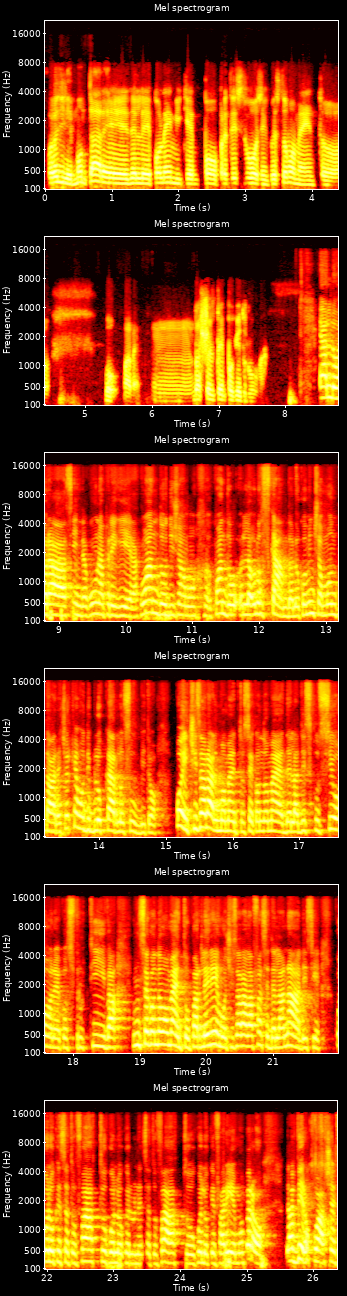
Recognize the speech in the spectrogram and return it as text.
voglio dire, montare delle polemiche un po' pretestuose in questo momento, boh, vabbè, mh, mm, lascia il tempo che trova. E allora, Sindaco, una preghiera. Quando, diciamo, quando lo scandalo comincia a montare, cerchiamo di bloccarlo subito. Poi ci sarà il momento, secondo me, della discussione costruttiva. In un secondo momento parleremo, ci sarà la fase dell'analisi, quello che è stato fatto, quello che non è stato fatto, quello che faremo. Però davvero qua, cioè,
